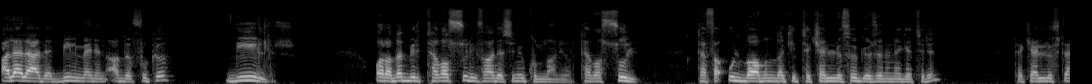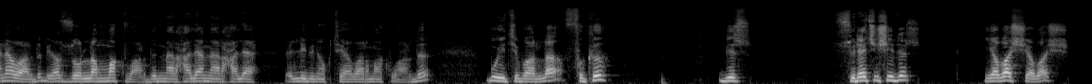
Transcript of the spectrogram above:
alelade bilmenin adı fıkıh değildir. Orada bir tevassul ifadesini kullanıyor. Tevassul, tefeul babındaki tekellüfü göz önüne getirin. Tekellüfte ne vardı? Biraz zorlanmak vardı. Merhale merhale belli bir noktaya varmak vardı. Bu itibarla fıkıh bir süreç işidir. Yavaş yavaş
